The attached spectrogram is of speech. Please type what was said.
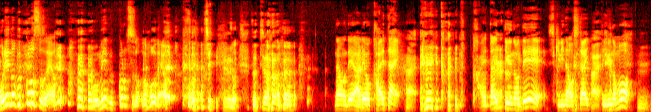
俺のぶっ殺すぞだよ。おめえぶっ殺すぞの方だよ。そっち。うんそっちの。はなので、あれを変えたい。い。変えて。変えたいっていうので、仕切り直したいっていうのもうん。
